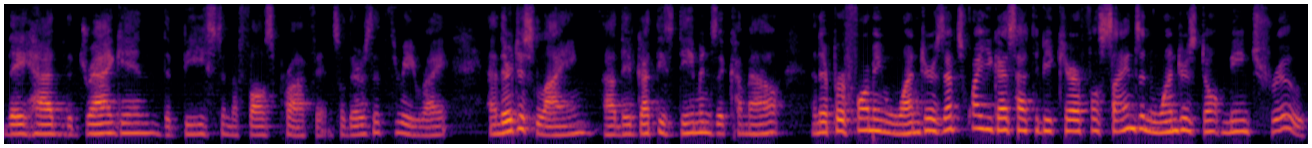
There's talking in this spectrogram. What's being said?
they had the dragon, the beast, and the false prophet. So there's the three, right? And they're just lying. Uh, they've got these demons that come out and they're performing wonders. That's why you guys have to be careful. Signs and wonders don't mean truth.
